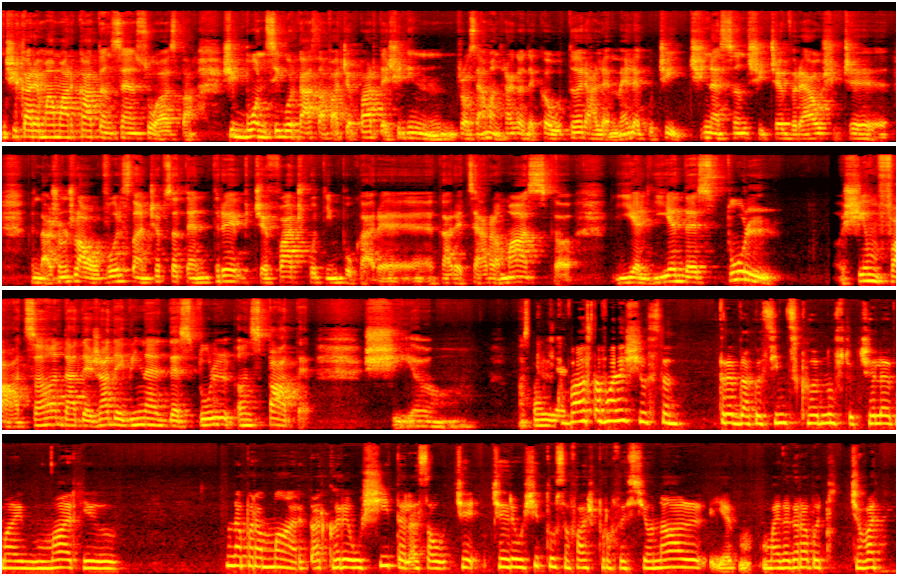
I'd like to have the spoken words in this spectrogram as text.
și care m-a marcat în sensul ăsta. Și bun, sigur că asta face parte și dintr-o seamă întreagă de căutări ale mele cu cei, cine sunt și ce vreau și ce... Când ajungi la o vârstă, încep să te întrebi ce faci cu timpul care, care ți-a rămas, că el e destul și în față, dar deja devine destul în spate. Și uh, asta e... Asta voiam și eu să întreb dacă simți că, nu știu, cele mai mari nu neapărat mari, dar că reușitele sau ce, ce ai reușit tu să faci profesional e mai degrabă ceva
